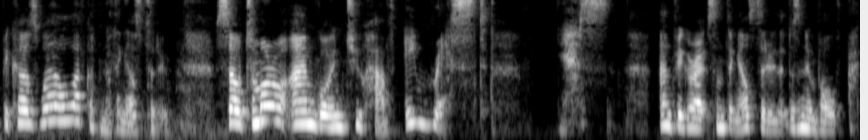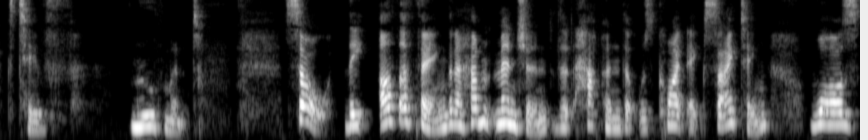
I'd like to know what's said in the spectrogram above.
because, well, I've got nothing else to do. So tomorrow I'm going to have a rest. Yes, and figure out something else to do that doesn't involve active movement. So the other thing that I haven't mentioned that happened that was quite exciting was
